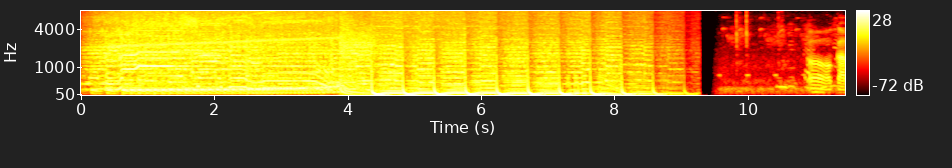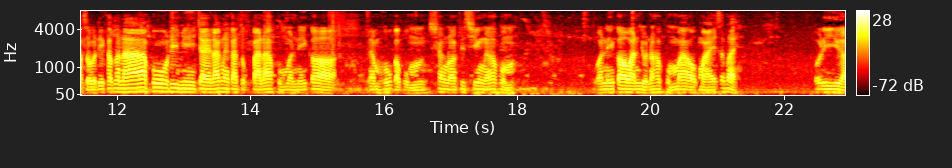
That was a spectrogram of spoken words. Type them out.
ก็กราบสวัสดีครับนะนะผู้ที่มีใจรักในการตกปลานะครับผมวันนี้ก็นำพบกับผมช่างน้อยฟิชชิ่งนะครับผม วันนี้ก็วันหยุดนะครับ ผมมาออกหมายสักหน่อยพอดีเหยื่อ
